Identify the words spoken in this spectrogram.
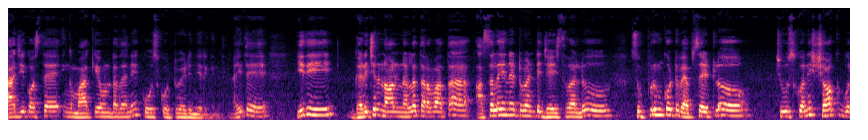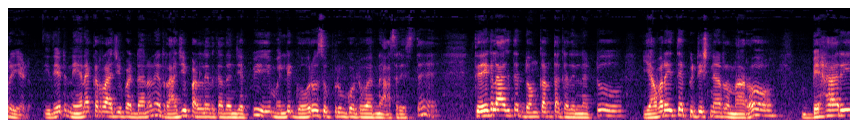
రాజీకి వస్తే ఇంకా మాకే ఉంటుందని కోసు కొట్టివేయడం జరిగింది. అయితే ఇది గడిచిన నాలుగు నెలల తర్వాత అసలైనటువంటి జైస్వాల్ సుప్రీంకోర్టు వెబ్సైట్లో చూసుకొని షాక్ గురయ్యాడు. ఇదేంటి నేను ఎక్కడ రాజీ పడ్డాను నేను రాజీ పడలేదు కదని చెప్పి మళ్ళీ గౌరవ సుప్రీంకోర్టు వారిని ఆశ్రయిస్తే తీగలాగితే డొంకంతా కదిలినట్టు ఎవరైతే పిటిషనర్ ఉన్నారో బిహారీ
